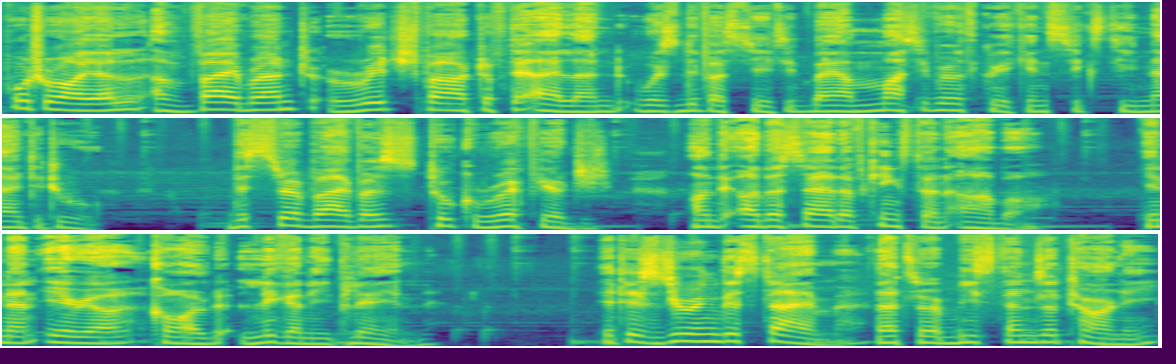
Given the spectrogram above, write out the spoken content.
Port Royal, a vibrant, rich part of the island, was devastated by a massive earthquake in 1692. The survivors took refuge on the other side of Kingston Harbor, in an area called Liguanea Plain. It is during this time that Sir Beeston's attorney,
